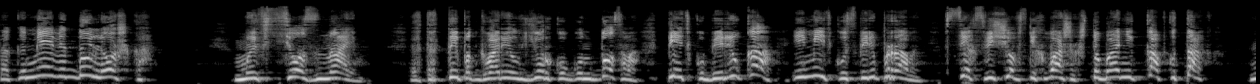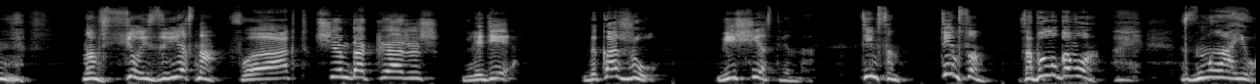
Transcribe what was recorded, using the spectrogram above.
Так имей в виду, Лешка, мы все знаем. Это ты подговорил Юрку Гундосова, Петьку Бирюка и Митьку из переправы, всех свящевских ваших, чтобы они капку так... Нам все известно. Факт. Чем докажешь? Гляди, докажу. Вещественно. Тимсон, Тимсон, забыл уговор? Знаю.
